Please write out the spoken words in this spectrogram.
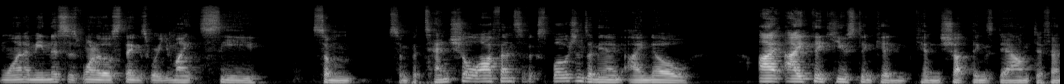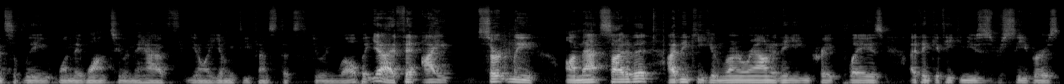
one. I mean, this is one of those things where you might see some some potential offensive explosions. I mean, I, I know I, I think Houston can can shut things down defensively when they want to, and they have you know a young defense that's doing well. But yeah, I think I certainly on that side of it, I think he can run around. I think he can create plays. I think if he can use his receivers,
